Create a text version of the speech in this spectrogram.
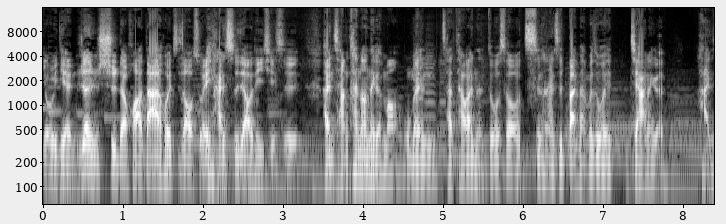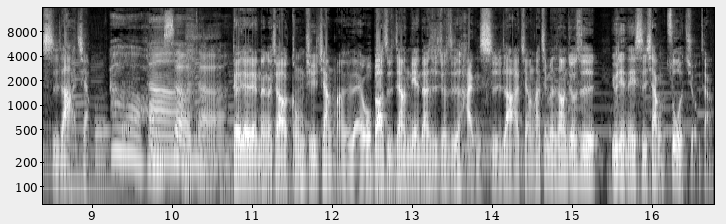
有一点认识的话，大家会知道说，哎，韩式料理其实很常看到那个什么，我们在台湾很多时候吃韩式拌饭，不是会加那个。韩式辣酱哦，红色的，对对对，那个叫公鸡酱嘛，对不对？我不知道是不是这样念，但是就是韩式辣酱，它基本上就是有点类似像做酒这样。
